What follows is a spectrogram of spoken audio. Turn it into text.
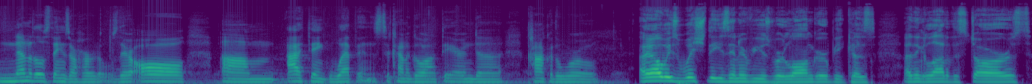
none of those things are hurdles. They're all um, i think weapons to kind of go out there and uh, conquer the world I always wish these interviews were longer because I think a lot of the stars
